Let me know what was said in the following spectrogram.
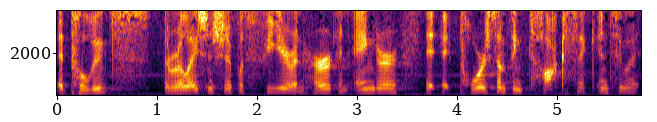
It pollutes the relationship with fear and hurt and anger. It, it, pours something toxic into it.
